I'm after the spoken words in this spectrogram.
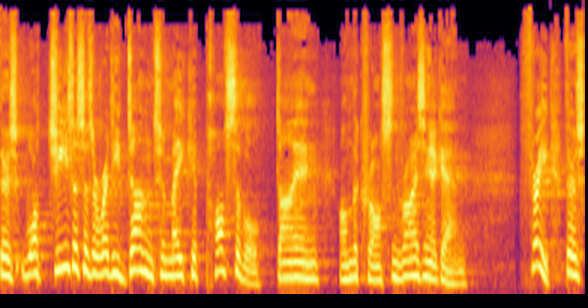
There's what Jesus has already done to make it possible, dying on the cross and rising again. Three, there's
